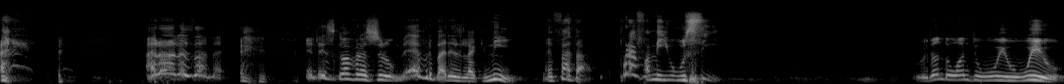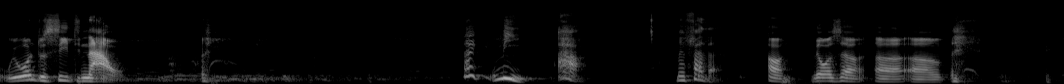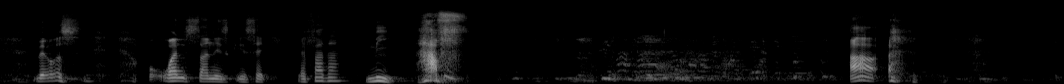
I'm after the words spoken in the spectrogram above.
I don't understand that. In this conference room, everybody is like me, my father. Pray for me, you will see. We don't want to will, will. We want to see it now. like me. Ah, my father. Oh, there was a, uh, uh, there was one son. Is, he said, "My father, me half." ah,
